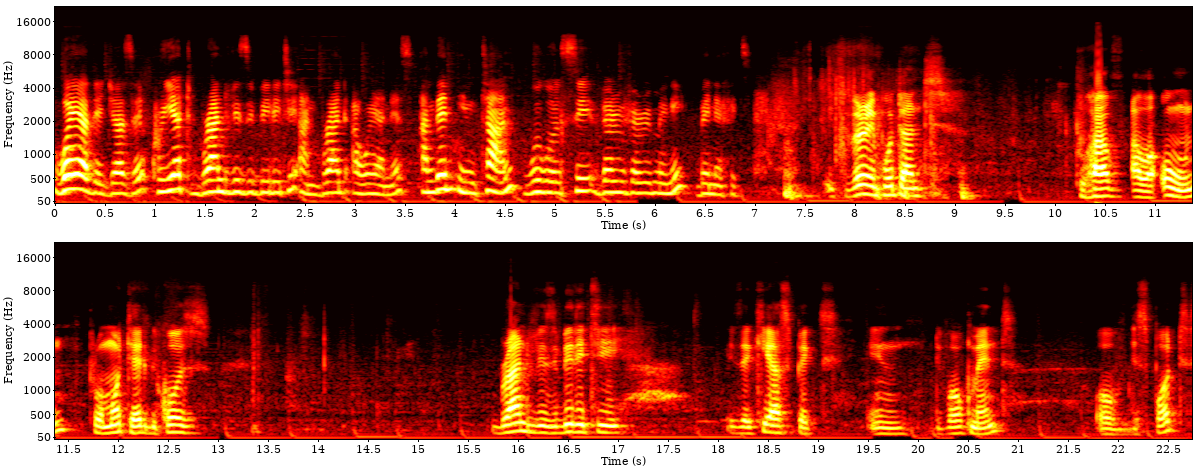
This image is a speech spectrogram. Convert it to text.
wear the jersey, create brand visibility and brand awareness, and then in turn, we will see very, very many benefits. It's very important to have our own promoted because brand visibility is a key aspect in development of the sport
